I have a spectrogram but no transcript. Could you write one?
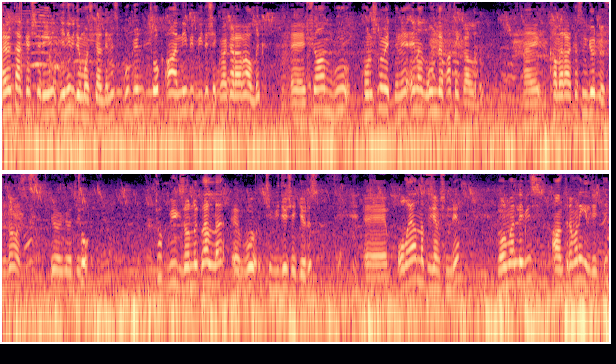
Evet arkadaşlar yeni, yeni videoma hoş geldiniz. Bugün çok ani bir video çekme kararı aldık. Ee, şu an bu konuşma metnini en az 10 defa tekrarladım. Yani kamera arkasını görmüyorsunuz ama siz. Yok yok. Çok çok büyük zorluklarla e, bu video çekiyoruz. Ee, olayı anlatacağım şimdi. Normalde biz antrenmana gelecektik.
